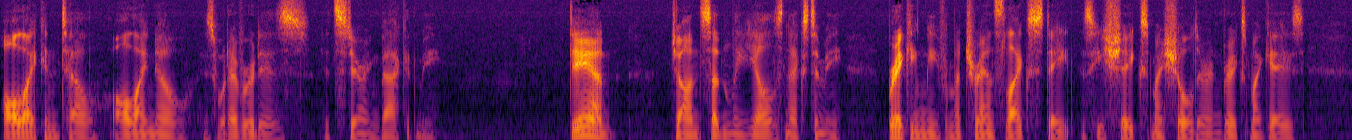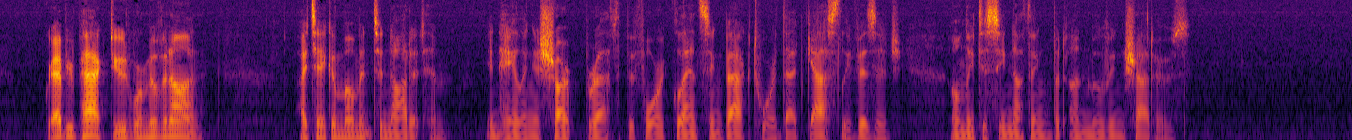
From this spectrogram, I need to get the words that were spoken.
All I can tell, all I know, is whatever it is, it's staring back at me. Dan! John suddenly yells next to me, breaking me from a trance like state as he shakes my shoulder and breaks my gaze. Grab your pack, dude, we're moving on. I take a moment to nod at him, inhaling a sharp breath before glancing back toward that ghastly visage, only to see nothing but unmoving shadows.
